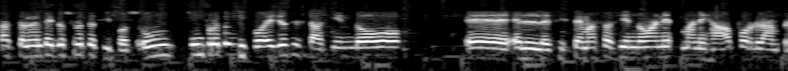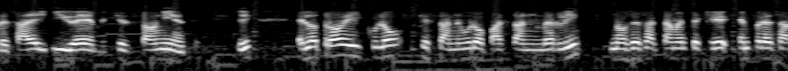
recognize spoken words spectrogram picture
actualmente hay dos prototipos. Un, un prototipo de ellos está siendo, eh, el, sistema está siendo mane- manejado por la empresa de IBM, que es estadounidense. ¿sí? El otro vehículo que está en Europa, está en Berlín. No sé exactamente qué empresa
